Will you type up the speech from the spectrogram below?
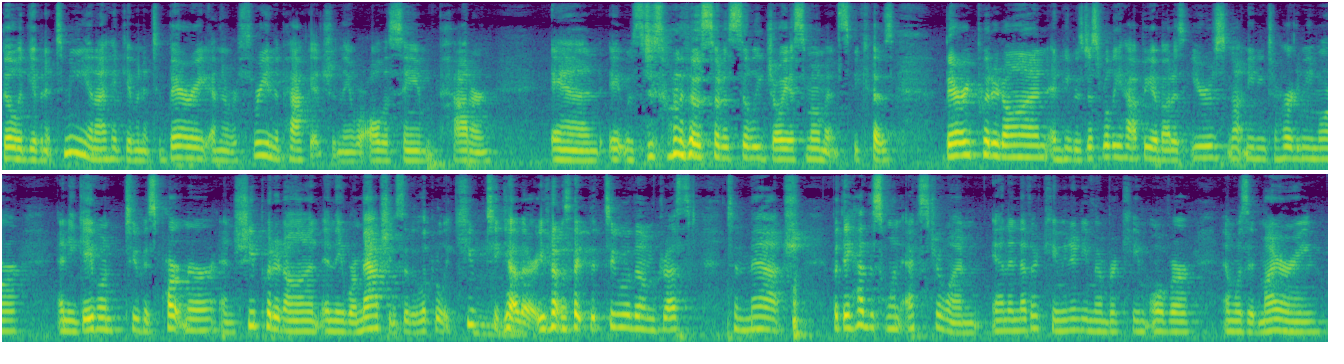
Bill had given it to me, and I had given it to Barry, and there were three in the package, and they were all the same pattern. and it was just one of those sort of silly, joyous moments because Barry put it on and he was just really happy about his ears not needing to hurt anymore. And he gave one to his partner and she put it on and they were matching. So they looked really cute together. You know, it was like the two of them dressed to match. But they had this one extra one and another community member came over and was admiring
